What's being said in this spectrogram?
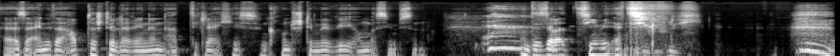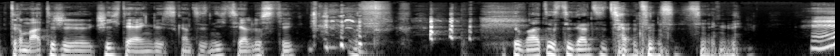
also eine der Hauptdarstellerinnen hat die gleiche Synchronstimme wie Homer Simpson. Und das ist aber ziemlich, eine ziemlich dramatische Geschichte eigentlich. Das Ganze ist nicht sehr lustig. du wartest die ganze Zeit, dass es irgendwie Hä?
